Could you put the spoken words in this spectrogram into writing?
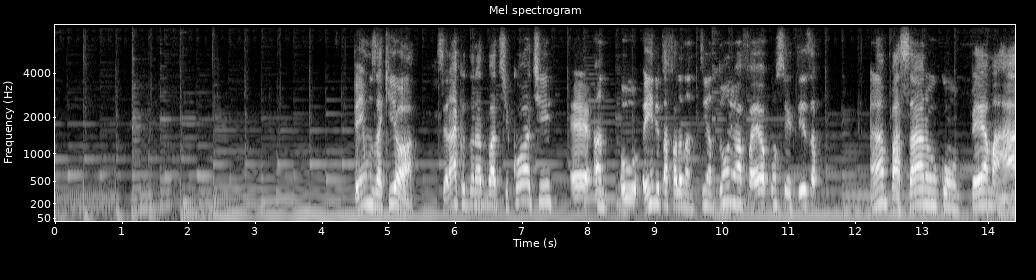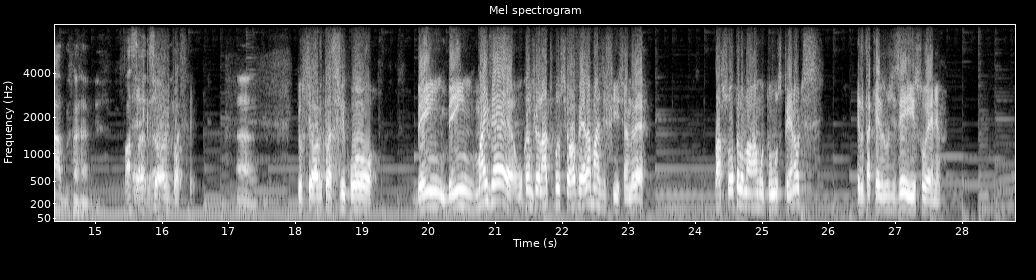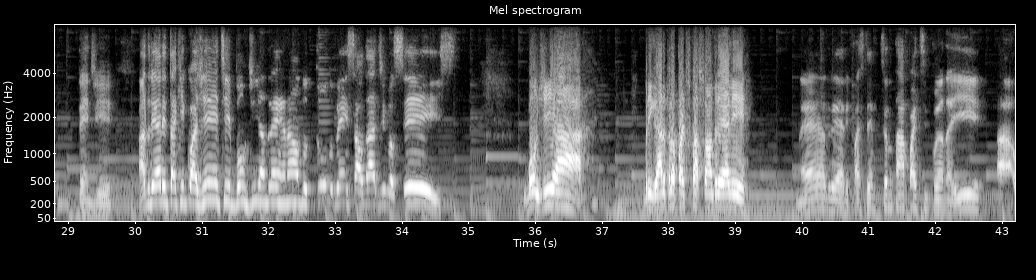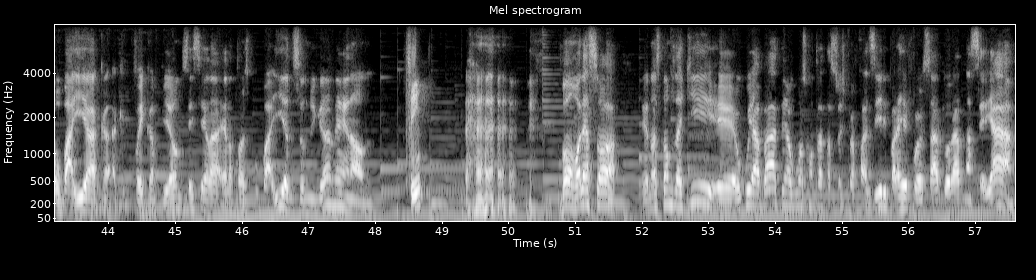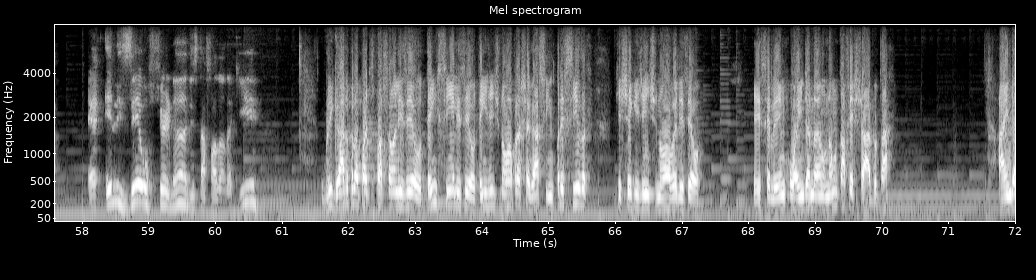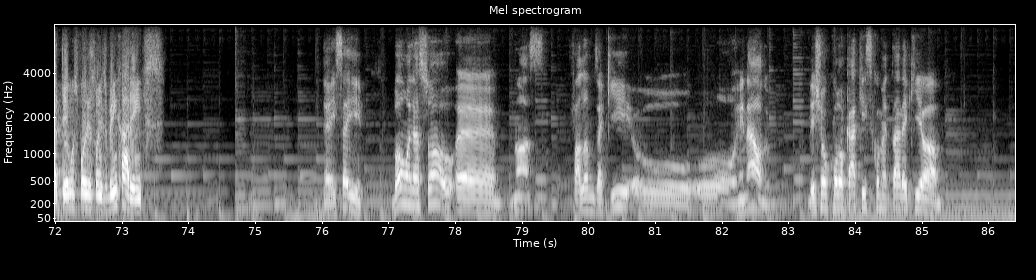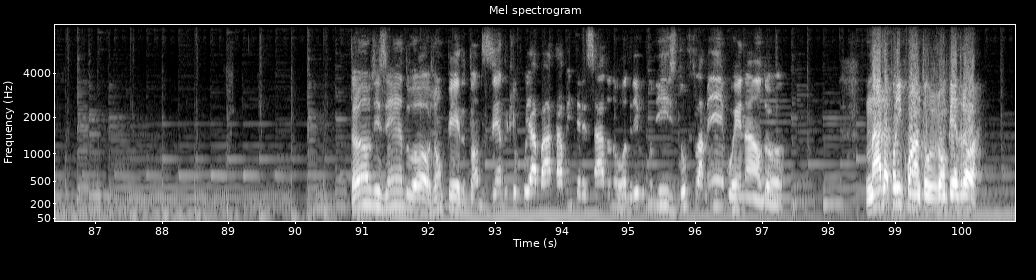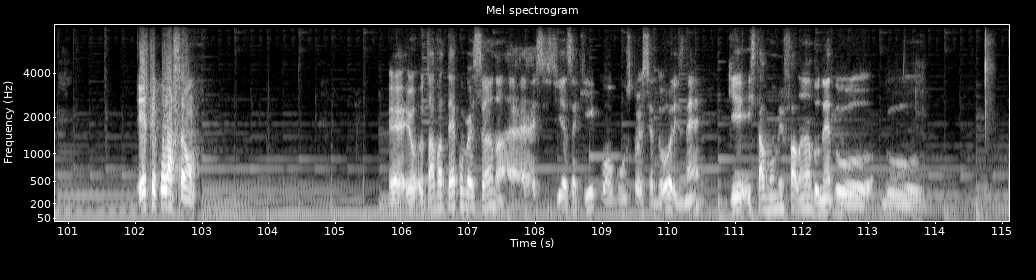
temos aqui, ó, será que o Dourado bate chicote? É, o Enio tá falando Antônio e Rafael com certeza ah, passaram com o pé amarrado. passaram. É, que o ah. o Seov classificou bem, bem. Mas é, o campeonato pro Seov era mais difícil, André. Passou pelo Nahamutum nos pênaltis. Ele tá querendo dizer isso, Enio. Entendi. Adriele tá aqui com a gente. Bom dia, André Reinaldo. Tudo bem? Saudade de vocês. Bom dia. Obrigado pela participação, Adriele. Né, Adriele, faz tempo que você não estava participando aí. Ah, o Bahia foi campeão, não sei se ela, ela torce pro Bahia, se eu não me engano, né, Reinaldo? Sim. Bom, olha só. Eh, nós estamos aqui. Eh, o Cuiabá tem algumas contratações para fazer e para reforçar o Dourado na Série A. É, Eliseu Fernandes está falando aqui. Obrigado pela participação, Eliseu. Tem sim, Eliseu. Tem gente nova para chegar, sim. Precisa que chegue gente nova, Eliseu. Esse elenco ainda não, não tá fechado, tá? Ainda temos posições bem carentes. É isso aí. Bom, olha só, é, nós falamos aqui, o, o Reinaldo, deixa eu colocar aqui esse comentário aqui, ó. Estão dizendo, ó, João Pedro, estão dizendo que o Cuiabá estava interessado no Rodrigo Muniz do Flamengo, Reinaldo. Nada por enquanto, João Pedro. Especulação. É, eu, estava até conversando é, é, esses dias aqui com alguns torcedores, né? Que estavam me falando, né, do, do,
